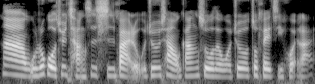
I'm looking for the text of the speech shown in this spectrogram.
那我如果去尝试失败了，我就像我刚刚说的，我就坐飞机回来。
